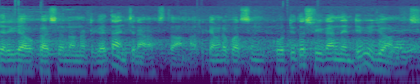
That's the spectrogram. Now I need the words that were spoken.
జరిగే అవకాశాలు ఉన్నట్టుగా అయితే అంచనా వేస్తూ ఉన్నారు. కెమెరా పర్సన్ కోటితో శ్రీకాంత్ ఎన్టీవీ విజయవాడ నుంచి.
